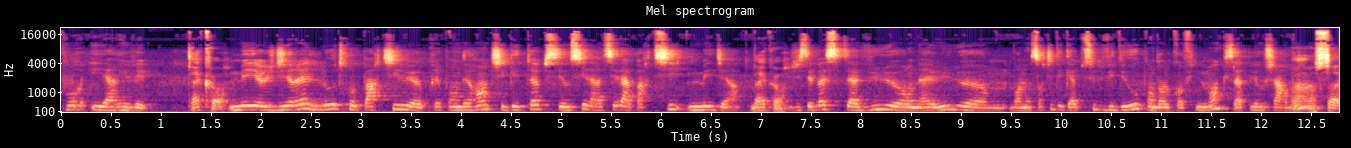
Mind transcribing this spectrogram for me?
pour y arriver. D'accord. Mais euh, je dirais l'autre partie euh, prépondérante chez GitHub, c'est aussi la, la partie média. D'accord. Je ne sais pas si tu as vu, euh, on a eu, on a sorti des capsules vidéo pendant le confinement qui s'appelaient au charbon. Ah, ça,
